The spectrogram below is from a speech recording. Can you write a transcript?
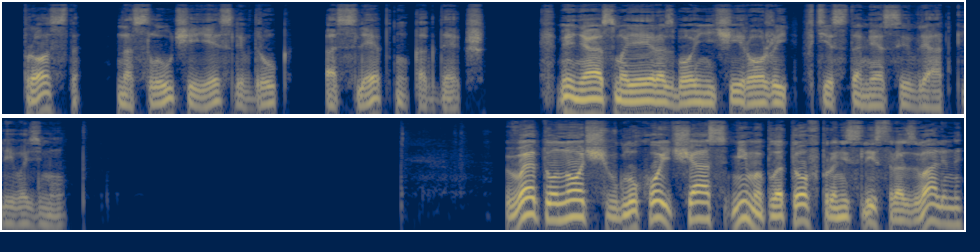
— просто на случай, если вдруг ослепну, как Декш. Меня с моей разбойничьей рожей в тестомесы вряд ли возьмут. В эту ночь, в глухой час, мимо плотов пронеслись развалины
